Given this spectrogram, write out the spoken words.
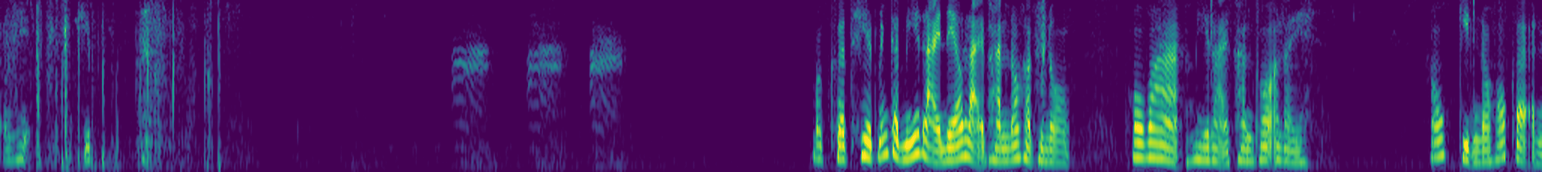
อันนี้คลิปมะเขือเทศมันก็มีหลายแนวหลายพันเนาะค่ะ พี่น้อง เพราะว่ามีหลายพันเพราะอะไรเขากินเนาะเขาก็อัน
